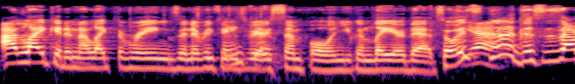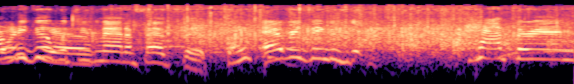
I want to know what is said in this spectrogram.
I like it, and I like the rings, and everything's Thank very you. simple, and you can layer that. So it's yeah. good. This is already Thank good you. what you've manifested. Thank you. Everything is good. Katharine,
